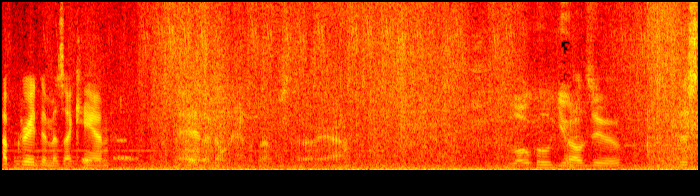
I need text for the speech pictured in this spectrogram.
Upgrade them as I can. And I don't have enough, so yeah. Local What I'll do, this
